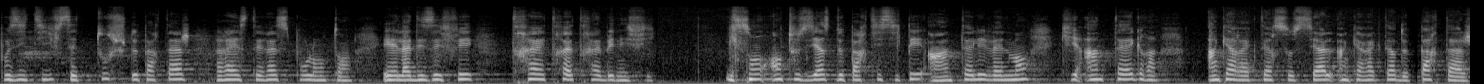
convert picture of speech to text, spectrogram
positive, cette touche de partage reste et reste pour longtemps. Et elle a des effets très, très, très bénéfiques. Ils sont enthousiastes de participer à un tel événement qui intègre un caractère social, un caractère de partage.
